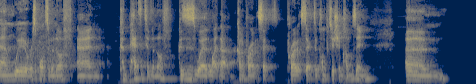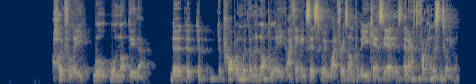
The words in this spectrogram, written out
and we're responsive enough and competitive enough, because this is where like that kind of private sector private sector competition comes in, um, hopefully we'll we'll not do that. The, the the the problem with the monopoly I think exists with like for example the UKSCA is they don't have to fucking listen to anyone.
